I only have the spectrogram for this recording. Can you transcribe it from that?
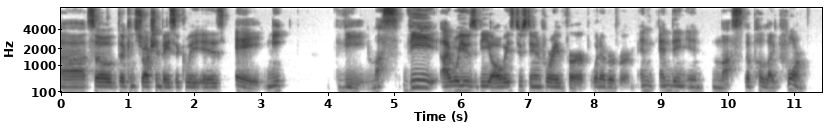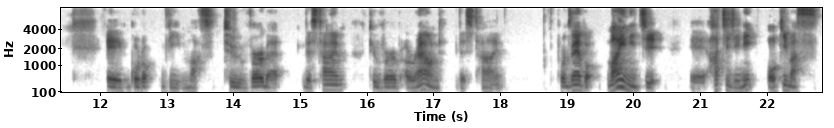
Uh, so the construction basically is a ni. v mas. V, I will use V always to stand for a verb, whatever verb, and ending in mas, the polite form. A goro v mas, to verb at this time, to verb around this time. For example, 毎日、えー、8時に起きます。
